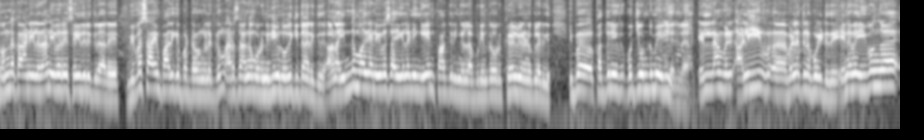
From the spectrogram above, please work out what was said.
சொந்த காணியில தான் இவர் செய்திருக்கிறாரு. விவசாயம் பாதிக்கப்பட்டவங்களுக்கும் அரசாங்கம் ஒரு நிதி ஒன்று ஒதுக்கி தான் இருக்குது. ஆனா இந்த மாதிரியான விவசாயிகளை நீங்க ஏன் பாக்குறீங்கல்ல அப்படின்ற ஒரு கேள்வி எனக்குள்ள இருக்கு. இப்ப கத்திரி கொச்சி ஒன்றுமே இல்ல எல்லாம் வெள்- அழி வெள்ளத்துல போயிடுது. எனவே இவங்க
